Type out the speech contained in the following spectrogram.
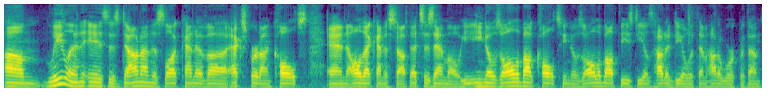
um, Leland is is down on his luck kind of uh, expert on cults and all that kind of stuff. That's his mo. He, he knows all about cults. He knows all about these deals, how to deal with them, how to work with them.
